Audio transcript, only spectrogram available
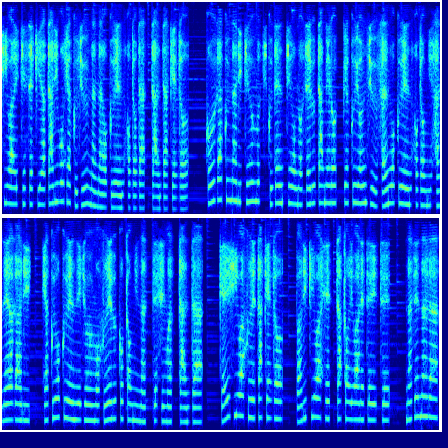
費は1隻あたり517億円ほどだったんだけど、高額なリチウム蓄電池を乗せるため643億円ほどに跳ね上がり、100億円以上も増えることになってしまったんだ。経費は増えたけど、馬力は減ったと言われていて、なぜなら、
